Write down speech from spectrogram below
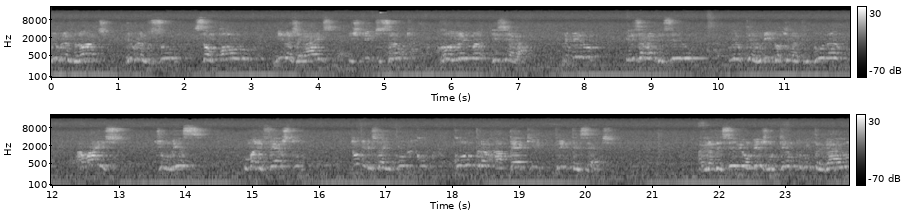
Rio Grande do Norte, Rio Grande do Sul, São Paulo, Minas Gerais, Espírito Santo, Roraima e Ceará. Primeiro, eles agradeceram por eu ter lido aqui na tribuna há mais de um mês o manifesto do Ministério Público contra a PEC 37. Agradeceram e ao mesmo tempo me entregaram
